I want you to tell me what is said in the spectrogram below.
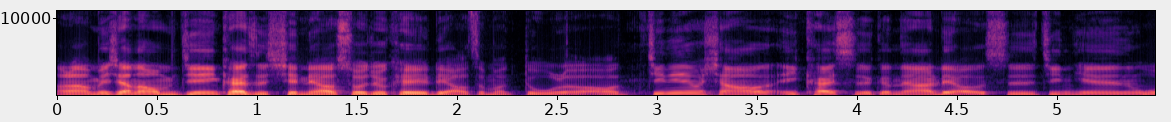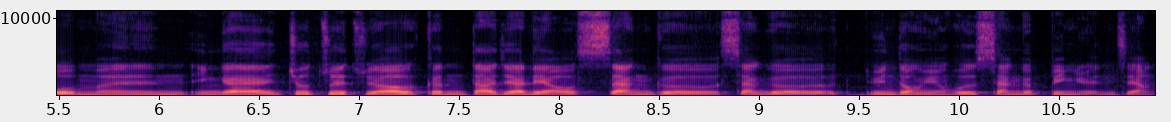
好了，没想到我们今天一开始闲聊的时候就可以聊这么多了哦。今天我想要一开始跟大家聊的是，今天我们应该就最主要跟大家聊三个三个运动员或者三个病人这样。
